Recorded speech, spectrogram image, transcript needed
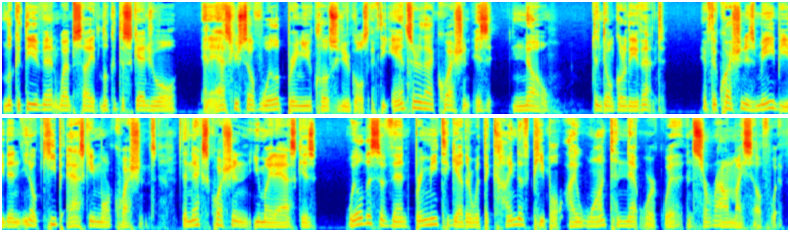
Look at the event website, look at the schedule, and ask yourself, will it bring you closer to your goals? If the answer to that question is no, then don't go to the event. If the question is maybe, then you know, keep asking more questions. The next question you might ask is, will this event bring me together with the kind of people I want to network with and surround myself with?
